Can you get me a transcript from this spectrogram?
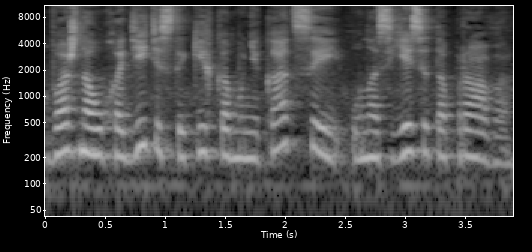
Важно уходить из таких коммуникаций, у нас есть это право.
